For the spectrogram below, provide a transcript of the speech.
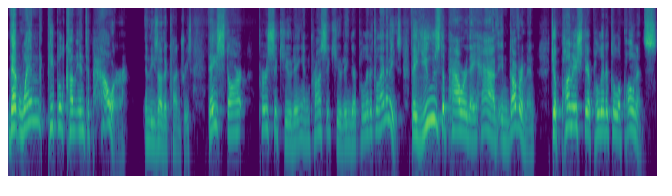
That when people come into power in these other countries, they start persecuting and prosecuting their political enemies. They use the power they have in government to punish their political opponents.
